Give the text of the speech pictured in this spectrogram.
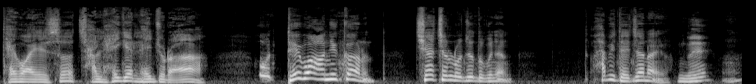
대화해서 잘 해결해 주라. 어, 대화하니까는 지하철 노조도 그냥 합의되잖아요. 네. 어?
